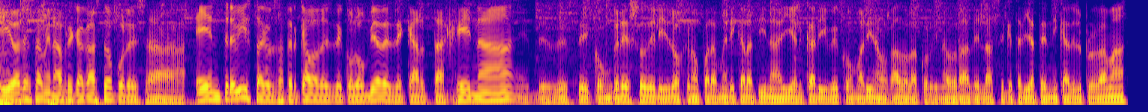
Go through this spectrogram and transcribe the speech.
Y gracias también a África Castro por esa entrevista que nos acercaba desde Colombia, desde Cartagena, eh, desde ese Congreso del Hidrógeno para América Latina y el Caribe, con Marina Holgado, la coordinadora de la Secretaría Técnica del Programa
